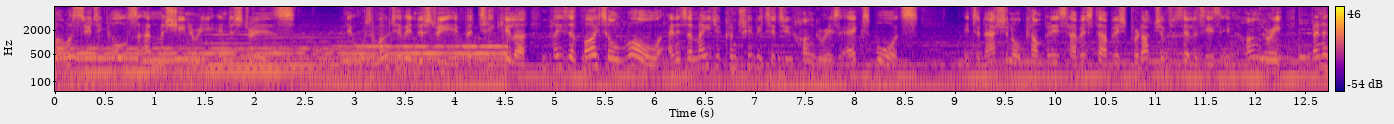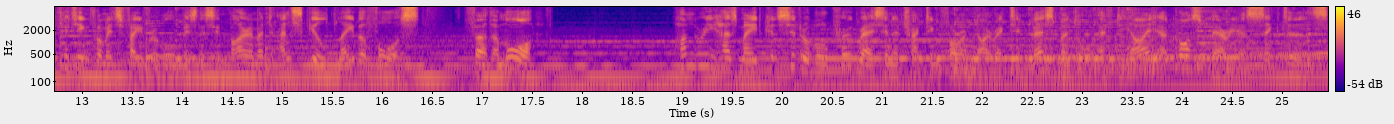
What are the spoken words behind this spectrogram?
pharmaceuticals and machinery industries. The automotive industry in particular plays a vital role and is a major contributor to Hungary's exports. International companies have established production facilities in Hungary, benefiting from its favourable business environment and skilled labour force. Furthermore, Hungary has made considerable progress in attracting foreign direct investment or FDI across various sectors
